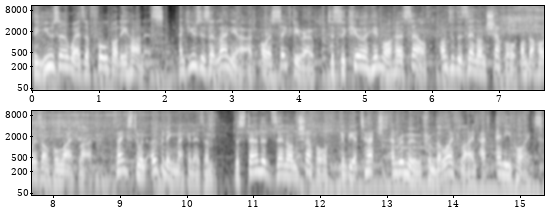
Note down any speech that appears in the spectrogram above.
the user wears a full body harness and uses a lanyard or a safety rope to secure him or herself onto the Xenon shuttle on the horizontal lifeline. Thanks to an opening mechanism, the standard Xenon shuttle can be attached and removed from the lifeline at any point.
